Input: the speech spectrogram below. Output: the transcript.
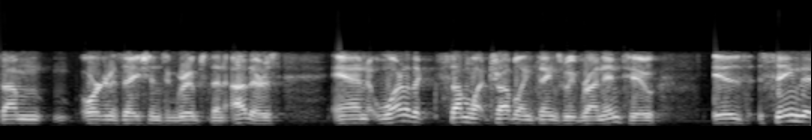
some organizations and groups than others. And one of the somewhat troubling things we've run into is seeing that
